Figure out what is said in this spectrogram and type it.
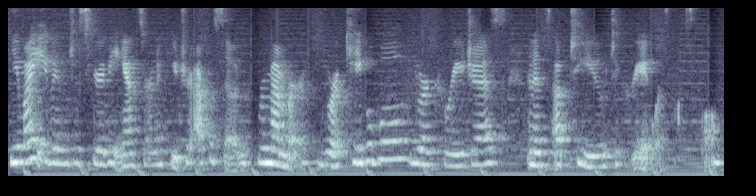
You might even just hear the answer in a future episode. Remember, you are capable, you are courageous, and it's up to you to create what's possible.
